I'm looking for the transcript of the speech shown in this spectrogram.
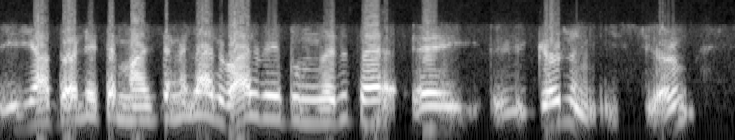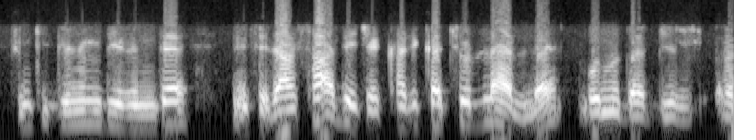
ya böyle de malzemeler var ve bunları da e, görün istiyorum. Çünkü günün birinde mesela sadece karikatürlerle bunu da bir e,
